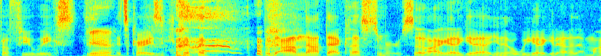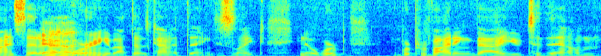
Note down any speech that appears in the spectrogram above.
a few weeks. Yeah, It's crazy. but I'm not that customer, so I got to get out. You know, we got to get out of that mindset of Yeah. worrying about those kind of things. It's like, you know, we're we're providing value to them.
